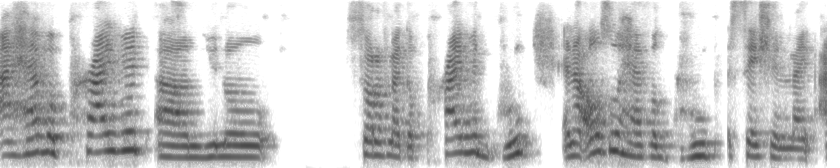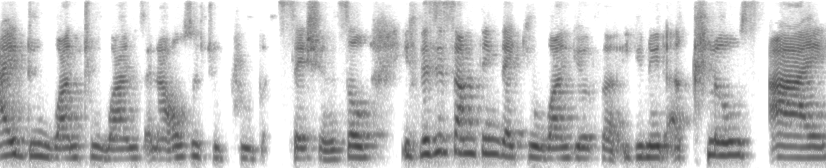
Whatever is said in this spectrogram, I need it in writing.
I have a private, um, you know, sort of like a private group and i also have a group session like i do one-to-ones and i also do group sessions so if this is something that you want you, a, you need a close eye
